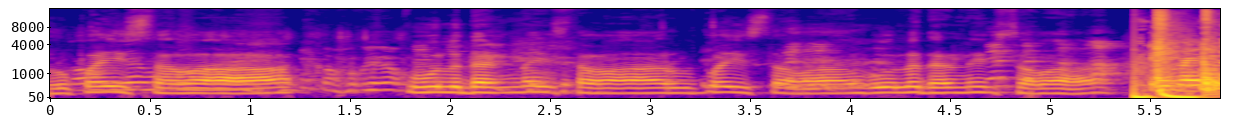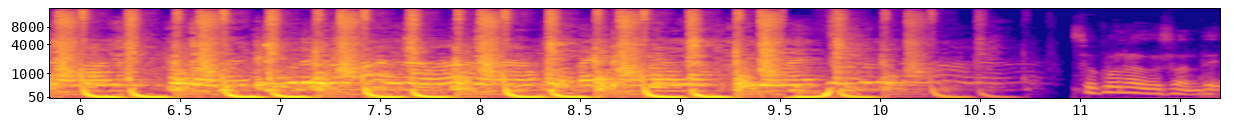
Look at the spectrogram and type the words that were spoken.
రూపాయి ఇస్తావా? పూల దండ ఇస్తావా? రూపాయి ఇస్తావా? పూల దండ ఇస్తావా? సుకున కూర్చుంది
